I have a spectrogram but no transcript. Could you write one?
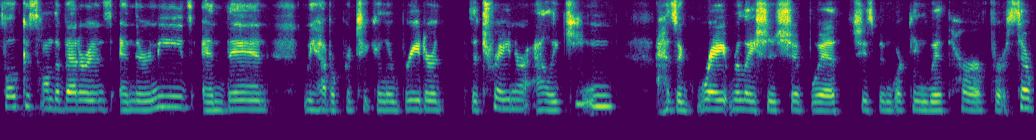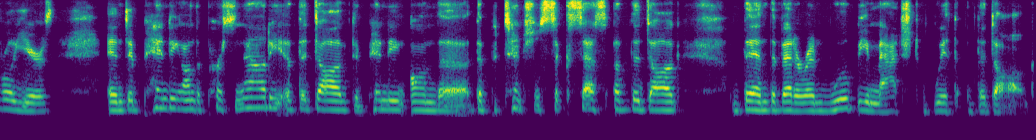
focus on the veterans and their needs. And then we have a particular breeder, the trainer, Allie Keaton, has a great relationship with. She's been working with her for several years. And depending on the personality of the dog, depending on the, the potential success of the dog, then the veteran will be matched with the dog.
